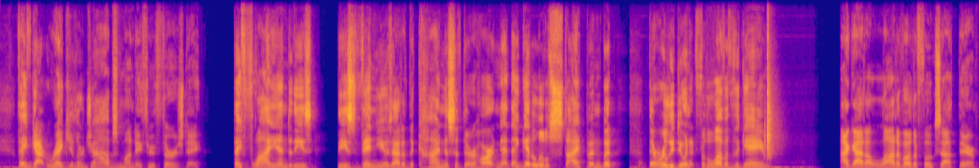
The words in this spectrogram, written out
they've got regular jobs Monday through Thursday. They fly into these, these venues out of the kindness of their heart. Now, they get a little stipend, but they're really doing it for the love of the game. I got a lot of other folks out there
